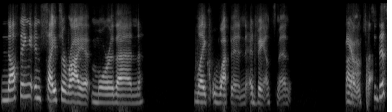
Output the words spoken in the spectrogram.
nothing incites a riot more than like weapon advancement. Yeah. So this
